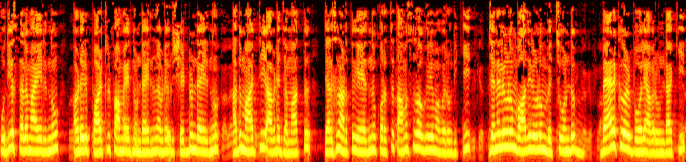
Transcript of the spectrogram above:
പുതിയ സ്ഥലമായിരുന്നു. അവിടെ ഒരു പോൾട്രി ഫാം ആയിരുന്നു ഉണ്ടായിരുന്നത്. അവിടെ ഒരു ഷെഡ് ഉണ്ടായിരുന്നു. അത് മാറ്റി അവിടെ ജമാത്ത് ജലസ നടത്തുകയായിരുന്നു. കുറച്ച് താമസ സൗകര്യം അവർ ഒരുക്കി. ജനലുകളും വാതിലുകളും വെച്ചുകൊണ്ട് ബാരക്കുകൾ പോലെ അവർ ഉണ്ടാക്കി.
